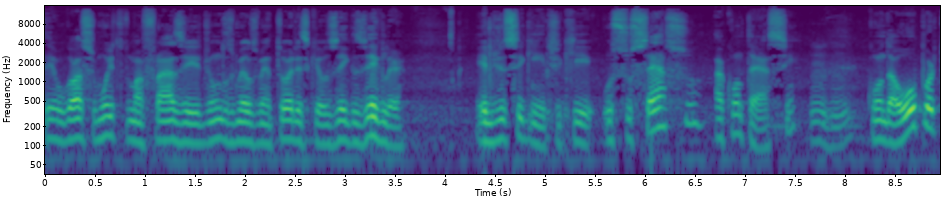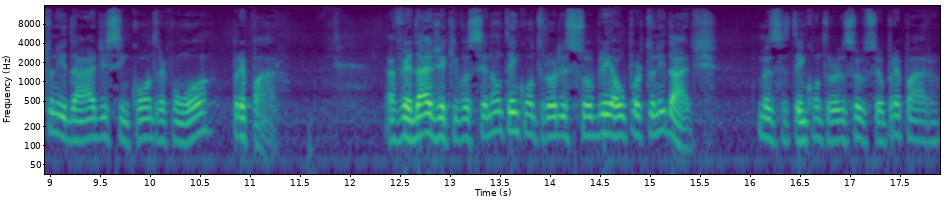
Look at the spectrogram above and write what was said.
eu gosto muito de uma frase de um dos meus mentores, que é o Zig Ziglar. Ele diz o seguinte, que o sucesso acontece uhum. quando a oportunidade se encontra com o preparo. A verdade é que você não tem controle sobre a oportunidade mas você tem controle sobre o seu preparo.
